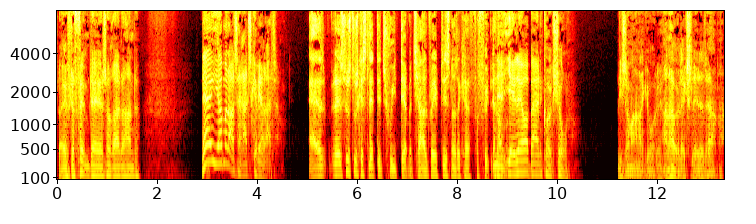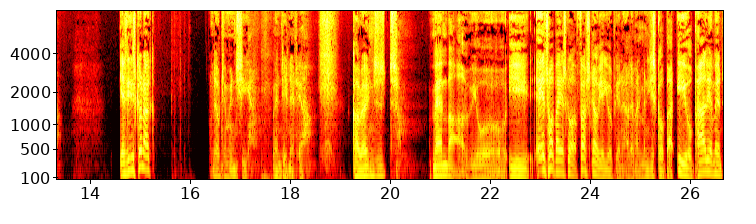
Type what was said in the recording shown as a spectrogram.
så efter fem dage, så retter han det. Nej, jamen altså, ret skal være ret. Ja, jeg, synes, du skal slette det tweet der med child rape. Det er sådan noget, der kan forfølge Nej, ham. jeg laver bare en korrektion. Ligesom han har gjort det. Han har jo heller ikke slettet det andet. Jeg skal nok lave dementi. Vent lige lidt her. Current member of your... I, jeg tror bare, jeg skal... Først skrev jeg European Parliament, men jeg skrev bare EU Parliament.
